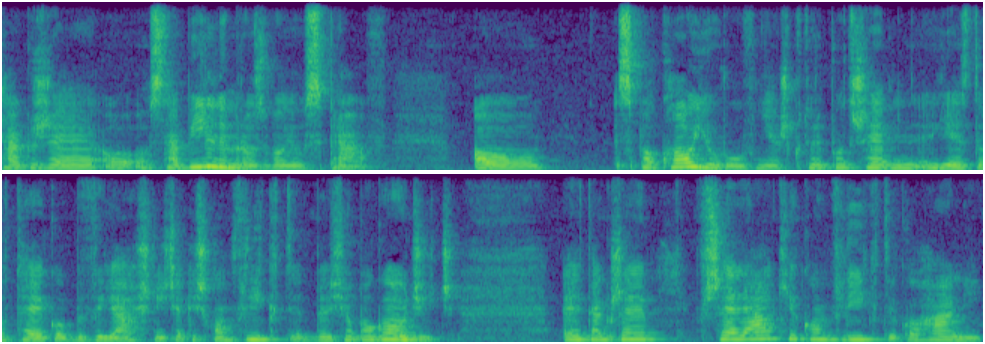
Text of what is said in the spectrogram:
także o, o stabilnym rozwoju spraw, o spokoju również, który potrzebny jest do tego, by wyjaśnić jakieś konflikty, by się pogodzić. E, Także wszelakie konflikty, kochani,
